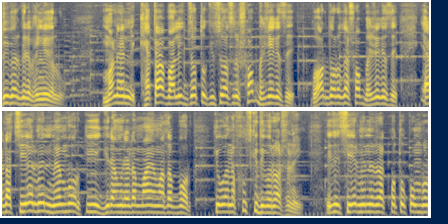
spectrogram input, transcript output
দুইবার করে ভেঙে গেল। মানে খেতা, বালির যত কিছু আসলে সব ভেসে গেছে, ঘর, দরজা সব ভেসে গেছে। একটা চেয়ারম্যান মেম্বর কি গ্রামের একটা মায়ের মাতাব্বর কেউ না ফুসকি দিবারও আসে নাই। এই যে চেয়ারম্যানেরা কত কম্বল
